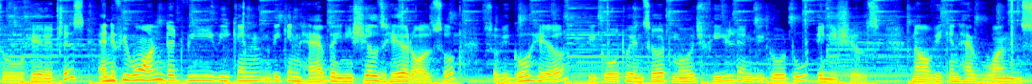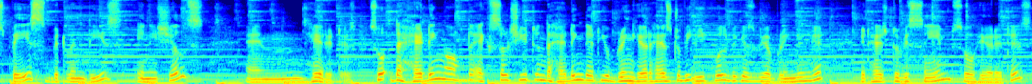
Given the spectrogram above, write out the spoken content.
so here it is. And if you want that we we can we can have the initials here also. So we go here we go to insert merge field and we go to initials. Now we can have one space between these initials and here it is. So the heading of the excel sheet and the heading that you bring here has to be equal because we are bringing it it has to be same so here it is.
